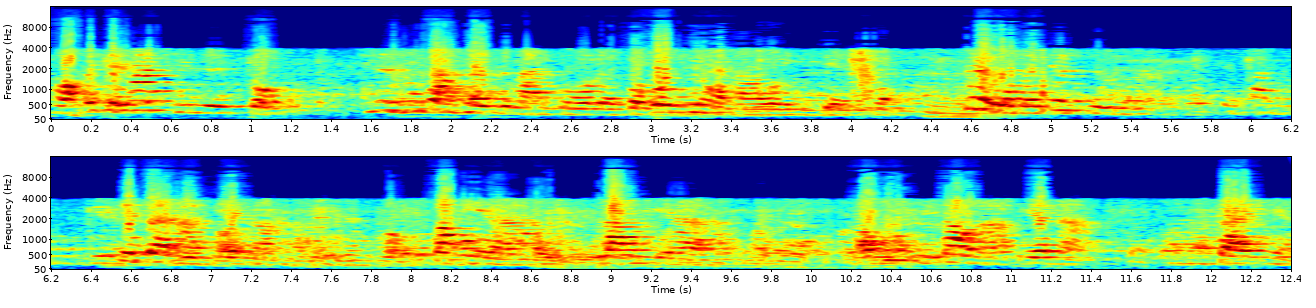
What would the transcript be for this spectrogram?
哦，而且它其实走。其实路上车子蛮多的，走过去还蛮危险的。所以我们就只局限在哪边呢？上面啊，拉边啊，然后你到哪边啊？三年。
